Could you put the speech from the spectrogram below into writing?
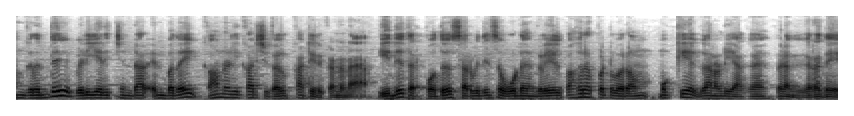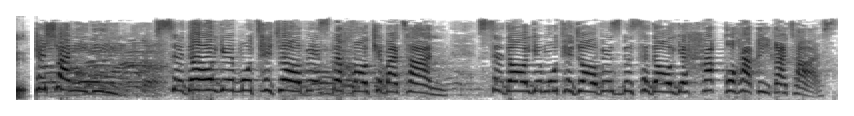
அங்கிருந்து வெளியேறி சென்றார் என்பதை காணொலி காட்சிகள் காட்டியிருக்கின்றன. இது தற்போது சர்வதேச ஊடகங்களில் பகிரப்பட்டு வரும் முக்கிய காணொலியாக விளங்குகிறது. متجاوز به خاک وطن. صدای متجاوز به صدای حق و حقیقت است.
